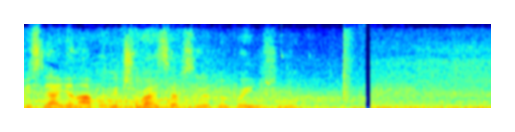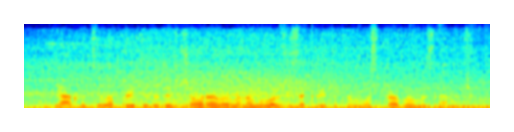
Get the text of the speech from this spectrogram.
Після Янапи відчувається абсолютно по-іншому. Я хотіла прийти туди вчора, але воно було вже закрито, тому спробуємо зраночку.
